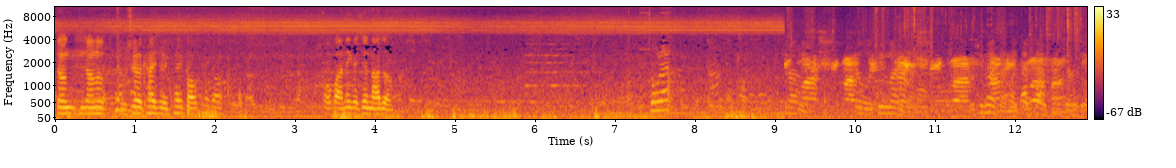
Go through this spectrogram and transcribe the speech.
让让路，主色开始开高开高。我把那个先拿走。出来。五星慢点，五星慢点，你再带三箱点心，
